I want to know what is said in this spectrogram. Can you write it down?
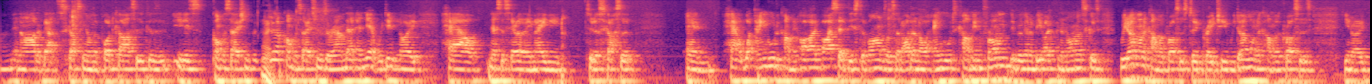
um, an art about discussing on the podcast because it is conversations. But we do have conversations around that, and yeah, we didn't know how necessarily maybe to discuss it and how what angle to come in. I, I said this to Vams. I said I don't know what angle to come in from if we're going to be open and honest because we don't want to come across as too preachy. We don't want to come across as you know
